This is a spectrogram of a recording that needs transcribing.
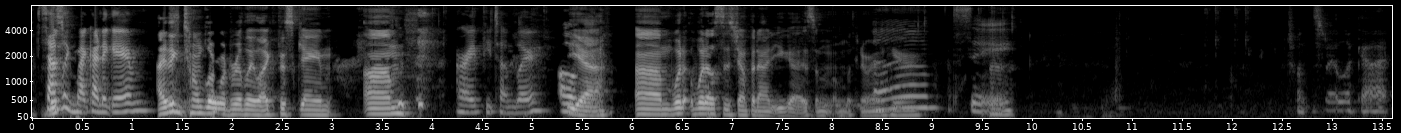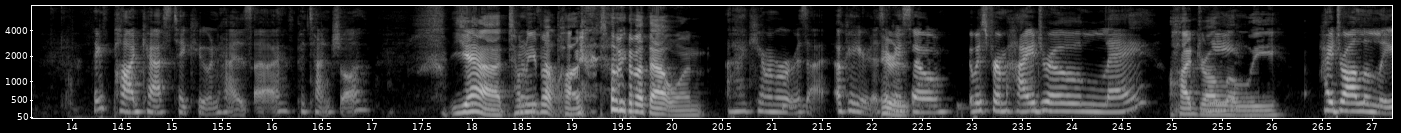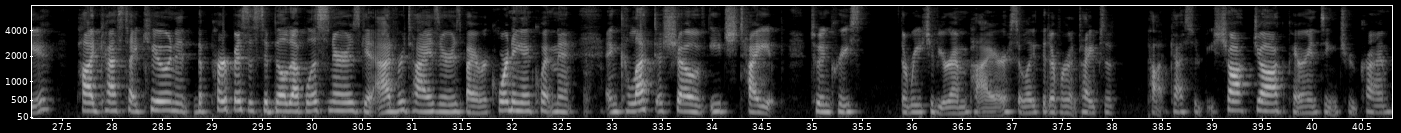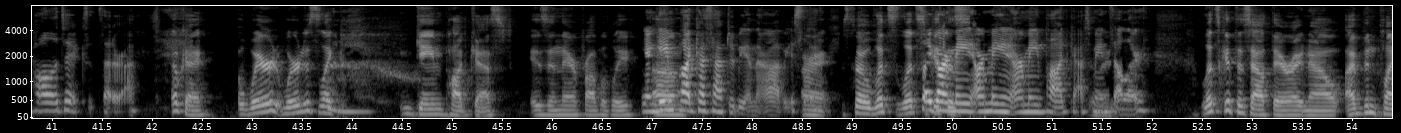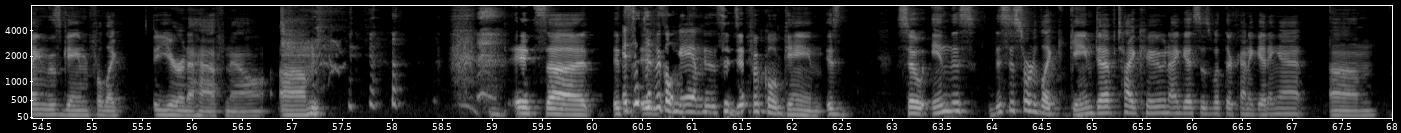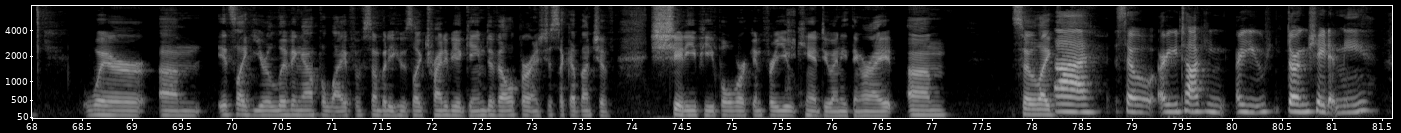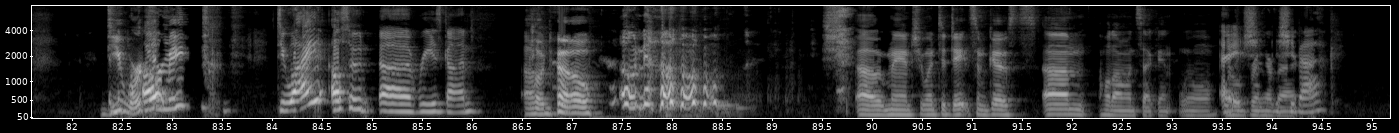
sounds This- like my kind of game. I think Tumblr would really like this game. Um, R.I.P. Tumblr. Oh, yeah. Um, what what else is jumping out at you guys? I'm, I'm looking around here. Um, let's see. Which ones did I look at? I think Podcast Tycoon has uh, potential. Yeah, tell me about that pod- tell me about that one. I can't remember where it was at. Okay, here it is. Here okay, is. so it was from Hydrolay. Hydralali. Hydralily Podcast Tycoon. It- The purpose is to build up listeners, get advertisers, buy recording equipment, and collect a show of each type to increase the reach of your empire. So, like the different types of podcasts would be shock jock, parenting, true crime, politics, etc. Okay, where where does like game podcast is in there probably? Yeah, game Um, podcasts have to be in there, obviously. All right, so let's let's It's like our this- main, our main, our main podcast, main Right. seller. let's get this out there right now. I've been playing this game for like a year and a half now. Um, it's uh, It's, a difficult game. It's a difficult game. Is so in this this is sort of like game dev tycoon, I guess is what they're kind of getting at. Um, where um, it's like you're living out the life of somebody who's like trying to be a game developer, and it's just like a bunch of shitty people working for you who can't do anything right. Um, so like, Uh, so are you talking? Are you throwing shade at me? do you work oh. for me? Do I also? Uh, Ree's gone. Oh no. Oh no. Sh- Oh man, she went to date some ghosts. Um, hold on one second. We'll, we'll is, bring her is back. she back?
